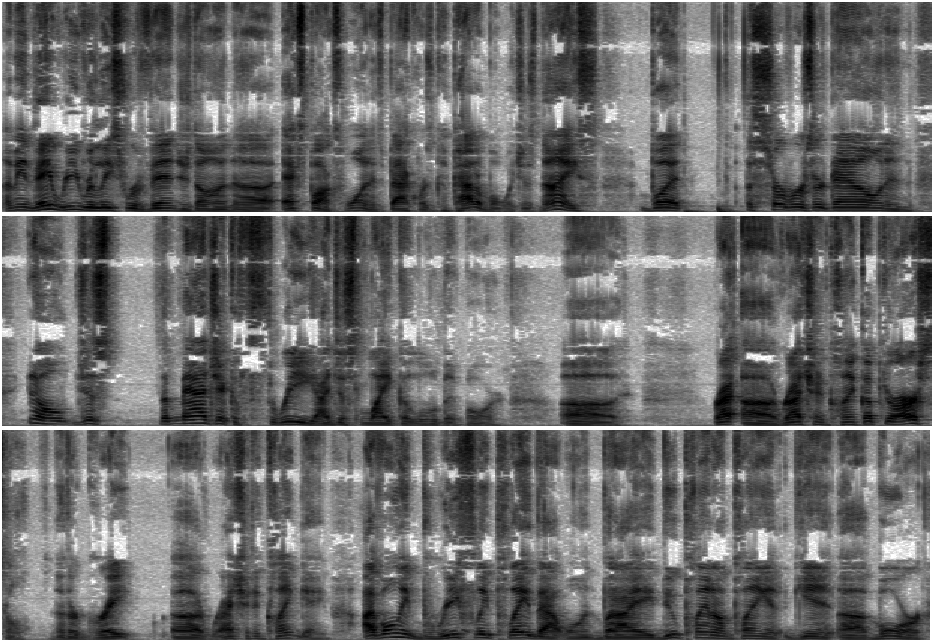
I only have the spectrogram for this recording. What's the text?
I mean, they re-released Revenge on uh, Xbox One. It's backwards compatible, which is nice, but the servers are down and, you know, just the magic of 3, I just like a little bit more. Uh, uh, Ratchet and Clank Up Your Arsenal, another great uh, Ratchet and Clank game. I've only briefly played that one, but I do plan on playing it again uh, more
